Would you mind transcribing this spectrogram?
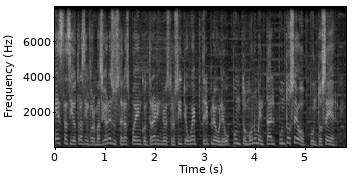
Estas y otras informaciones usted las puede encontrar en nuestro sitio web www.monumental.co.cr.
